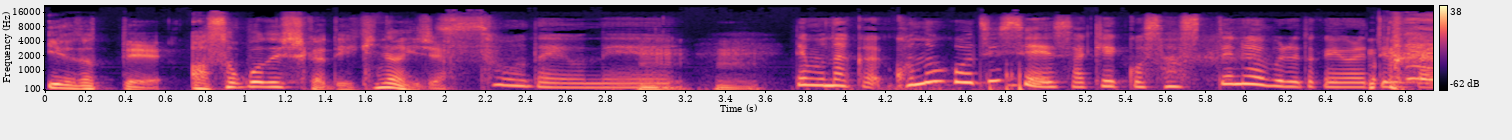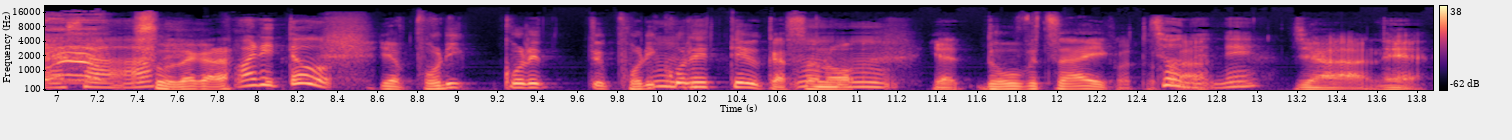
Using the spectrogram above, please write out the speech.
いやだって、あそこでしかできないじゃん。そうだようね。ん。うん。でもなんか、このご時世さ、結構サステナブルとか言われてるからさ、そうだから割と、いや、ポリコレって、ポリコレっていうか、その、うんうんいや、動物愛護とか。そうだねじゃあね、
